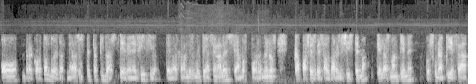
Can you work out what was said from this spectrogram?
o recortando determinadas expectativas de beneficio de las grandes multinacionales, seamos por lo menos capaces de salvar el sistema que las mantiene, pues una pieza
